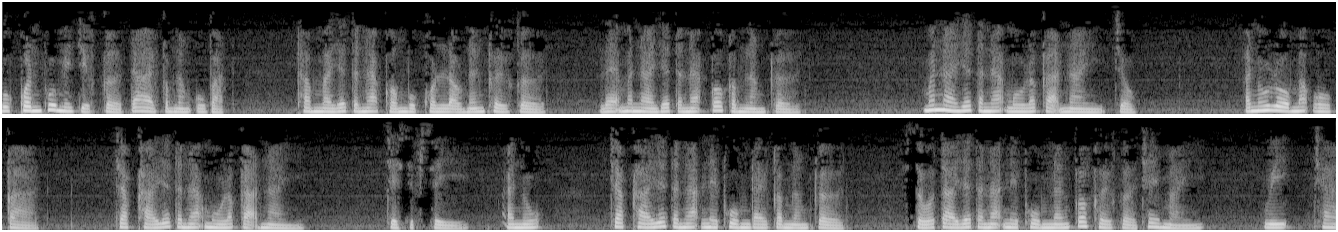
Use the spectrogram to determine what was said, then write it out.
บุคคลผู้มีจิตเกิดได้กำลังอุบัติ ธรรมายตนะของบุคคลเหล่านั้นเคยเกิด และมนายตนะก็กำลังเกิด มนายตนะมูลกะในจบ อนุโลมโอกาสจักขายตนะมูลกะในเจ็ดสิบสี่อนุจักขายตนะในภูมิใดกำลังเกิด โสตายตนะในภูมินั้นก็เคยเกิดใช่ไหม วิ ใช่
